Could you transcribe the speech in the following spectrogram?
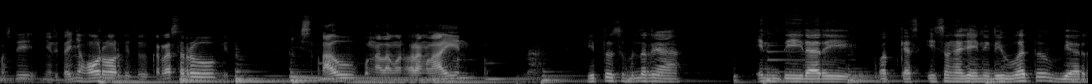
pasti nyeritainnya horor gitu karena seru gitu bisa tahu pengalaman orang lain gitu. nah itu sebenarnya inti dari podcast iseng aja ini dibuat tuh biar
